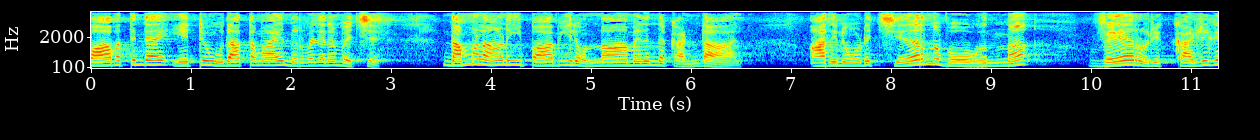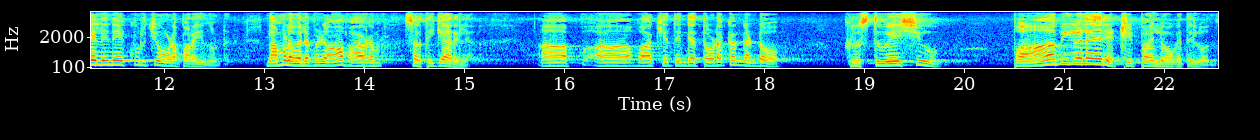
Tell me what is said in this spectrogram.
പാപത്തിന്റെ ഏറ്റവും ഉദാത്തമായ നിർവചനം വെച്ച് നമ്മളാണ് ഈ പാപിയിൽ ഒന്നാമനെന്ന് കണ്ടാൽ അതിനോട് ചേർന്ന് പോകുന്ന വേറൊരു കഴുകലിനെ കുറിച്ചും അവിടെ പറയുന്നുണ്ട്. നമ്മൾ പലപ്പോഴും ആ ഭാഗം ശ്രദ്ധിക്കാറില്ല. ആ ആ വാക്യത്തിന്റെ തുടക്കം കണ്ടോ? ക്രിസ്തുവേശു പാപികളെ രക്ഷിപ്പാൻ ലോകത്തിൽ വന്നു.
